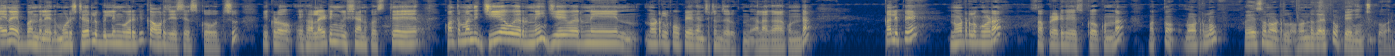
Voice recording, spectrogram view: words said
అయినా ఇబ్బంది లేదు. మూడు స్టేర్లు బిల్డింగ్ వరకు కవర్ చేసేసుకోవచ్చు. ఇక్కడ ఇక లైటింగ్ విషయానికి వస్తే కొంతమంది జియో వైర్ని జియో వైర్ని నోటలకు ఉపయోగించడం జరుగుతుంది. అలా కాకుండా కలిపే నోటలు కూడా సపరేట్గా వేసుకోకుండా మొత్తం నోటలు ఫేస్ నోటలు రెండు కలిపి ఉపయోగించుకోవాలి.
